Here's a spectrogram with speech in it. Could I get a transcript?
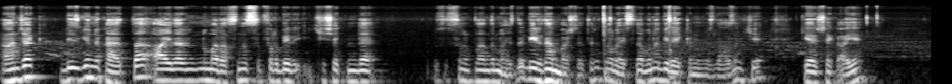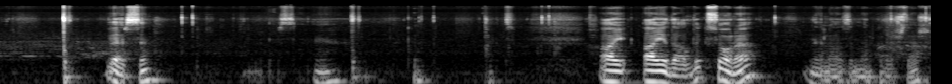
Ancak biz günlük hayatta ayların numarasını 0, 1, 2 şeklinde sınıflandırmayız da birden başlatır. Dolayısıyla buna bir eklememiz lazım ki gerçek ayı versin. Evet. Ay, ayı da aldık. Sonra ne lazım arkadaşlar?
